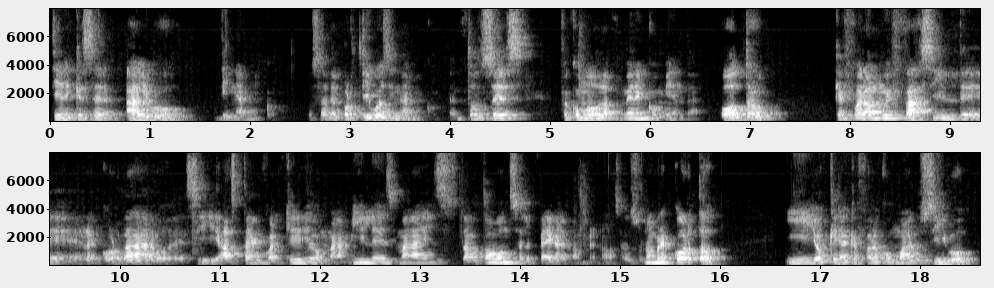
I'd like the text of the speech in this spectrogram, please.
tiene que ser algo dinámico. O sea, deportivo es dinámico. Entonces, fue como la primera encomienda. Otro, que fuera muy fácil de recordar o de decir, hasta en cualquier idioma, miles, miles, a todo mundo se le pega el nombre, ¿no? O sea, es un nombre corto y yo quería que fuera como alusivo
